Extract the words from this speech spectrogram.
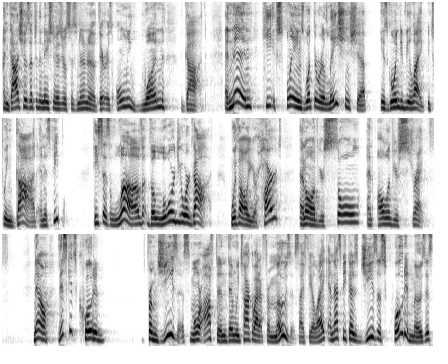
And God shows up to the nation of Israel and says, No, no, no, there is only one God. And then he explains what the relationship is going to be like between God and his people. He says, Love the Lord your God with all your heart and all of your soul and all of your strength. Now, this gets quoted from Jesus more often than we talk about it from Moses, I feel like. And that's because Jesus quoted Moses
